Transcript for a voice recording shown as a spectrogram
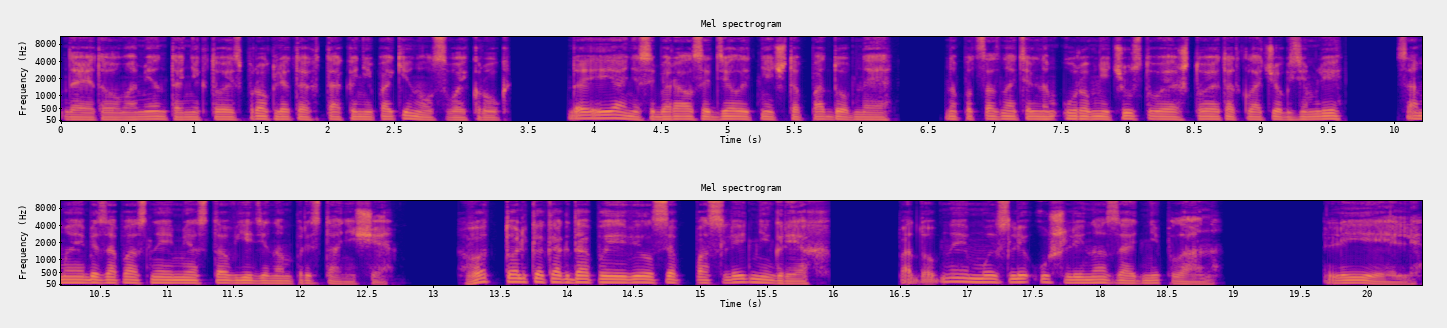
До этого момента никто из проклятых так и не покинул свой круг. Да и я не собирался делать нечто подобное, на подсознательном уровне чувствуя, что этот клочок земли — самое безопасное место в едином пристанище. Вот только когда появился последний грех, подобные мысли ушли на задний план. Лиэль.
